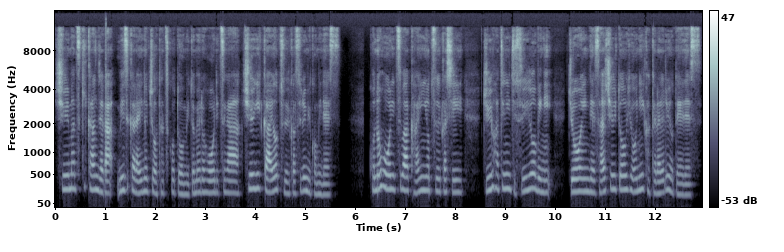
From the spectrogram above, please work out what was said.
終末期患者が自ら命を絶つことを認める法律が州議会を通過する見込みです。この法律は下院を通過し、18日水曜日に上院で最終投票にかけられる予定です。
